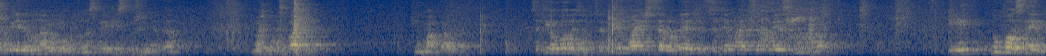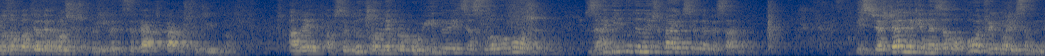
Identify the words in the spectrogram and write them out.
що ми їдемо на роботу, на своє якесь служіння, так? Може комусь платить? Нема, правда? Це твій обов'язок, це ти маєш це робити, це ти маєш це твоя служба. І ну Бог з ним, ну заплатили гроші, щоб приїхати, це так, також потрібно. Але абсолютно не проповідується Слово Боже. Взагалі люди не читають святе Писання. І священники не заохочують, може і самі не.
